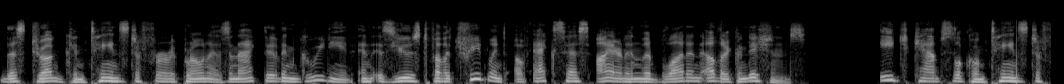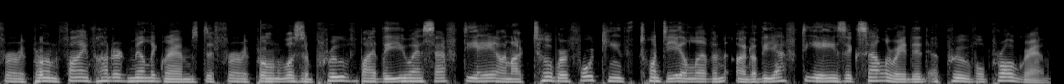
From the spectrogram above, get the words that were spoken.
This drug contains deferiprone as an active ingredient and is used for the treatment of excess iron in the blood and other conditions. Each capsule contains deferiprone 500 mg. Deferiprone was approved by the US FDA on October 14, 2011 under the FDA's Accelerated Approval Program.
